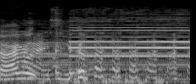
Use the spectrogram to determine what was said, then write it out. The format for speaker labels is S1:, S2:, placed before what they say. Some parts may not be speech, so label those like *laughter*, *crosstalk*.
S1: I nice. *laughs*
